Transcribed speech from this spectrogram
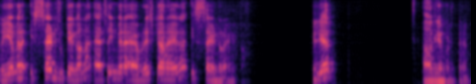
तो ये मेरा इस साइड झुकेगा ना, ऐसे ही मेरा एवरेज क्या रहेगा, इस साइड रहेगा। क्लियर आगे बढ़ते हैं।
